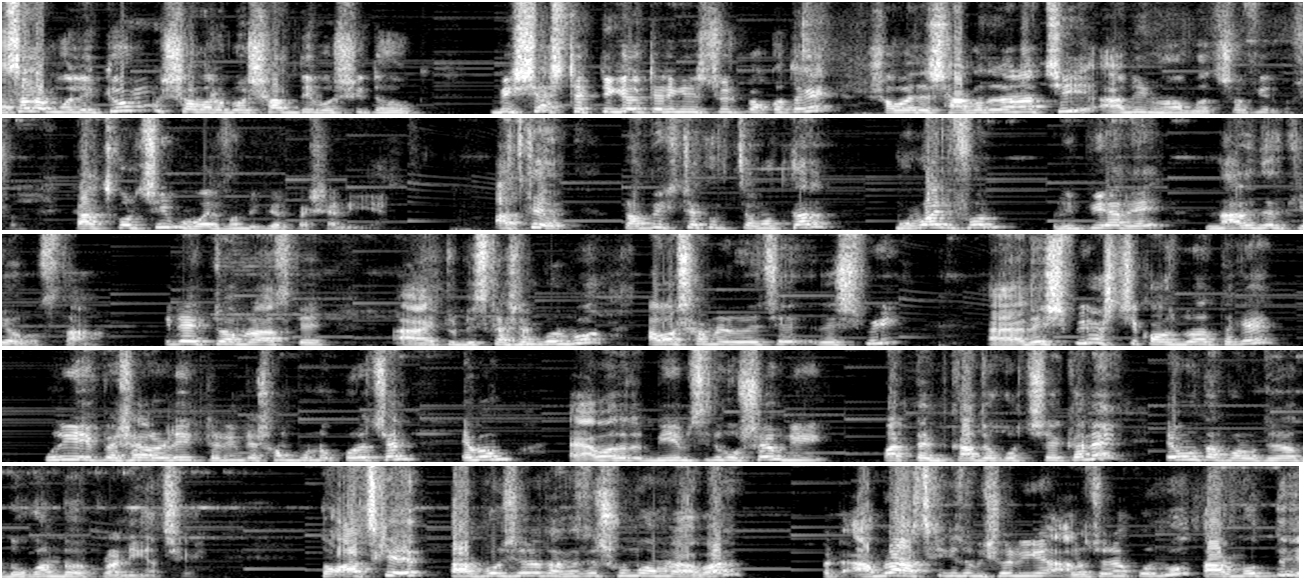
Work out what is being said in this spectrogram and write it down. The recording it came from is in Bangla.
আসসালামু আলাইকুম, সবার উপর শান্তি বর্ষিত হোক। বিশ্বাস টেকনিক্যাল ট্রেনিং ইনস্টিটিউট পক্ষ থেকে সবাইকে স্বাগত জানাচ্ছি। আমি মোহাম্মদ শফির বসর কাজ করছি মোবাইল ফোন রিপেয়ার পেশা নিয়ে। আজকের টপিকসটা খুব চমৎকার। মোবাইল ফোন রিপেয়ারে নারীদের কি অবস্থা? এটা একটু আমরা আজকে একটু ডিসকাশন করব। আমার সামনে রয়েছে রেশমি। রেশমি আসছে কক্সবাজার থেকে। উনি এই পেশা অলরেডি ট্রেনিংটা সম্পূর্ণ করেছেন এবং আমাদের বিএমসিতে বসে উনি পার্ট টাইম কাজও করছে এখানে এবং তার পরবর্তীতে তার দোকান দেওয়ার প্ল্যানিং আছে। তো আজকে তার পরিচয় তার কাছে শুনব আমরা আবার। বাট আমরা আজকে কিছু বিষয় নিয়ে আলোচনা করব। তার মধ্যে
